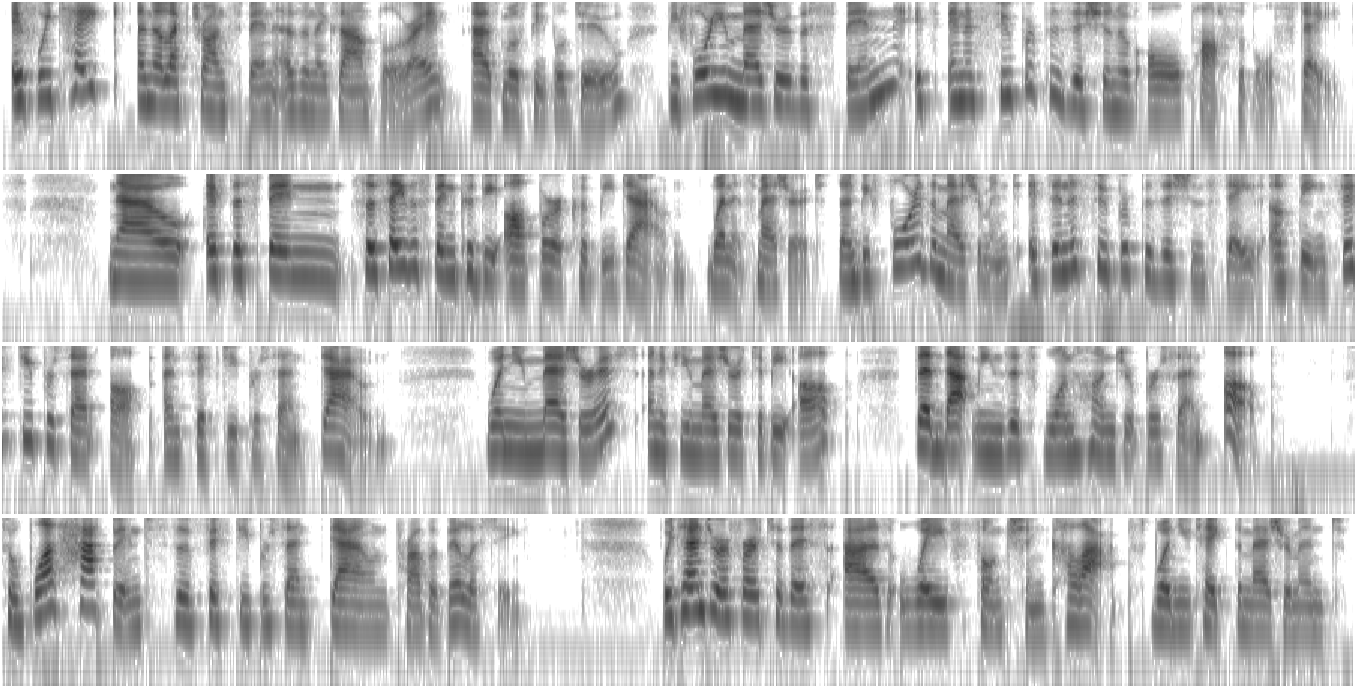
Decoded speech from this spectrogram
If we take an electron spin as an example, right, as most people do, before you measure the spin, it's in a superposition of all possible states. Now, if the spin, so say the spin could be up or it could be down when it's measured, then before the measurement, it's in a superposition state of being 50% up and 50% down. When you measure it, and if you measure it to be up, then that means it's 100% up. So, what happened to the 50% down probability? We tend to refer to this as wave function collapse when you take the measurement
